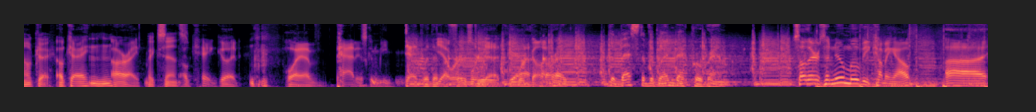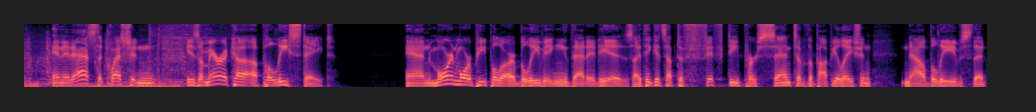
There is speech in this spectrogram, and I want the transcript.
Okay, Okay? Mm-hmm. All right. makes sense. Okay, good. Boy, I'm, Pat is going to be dead within Yeah, the we're- 1st we're week. dead. Yeah. We're gone. All right. The best of the Glenn Beck program. So there's a new movie coming out, uh, and it asks the question Is America a police state? And more and more people are believing that it is. I think it's up to 50% of the population now believes that,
